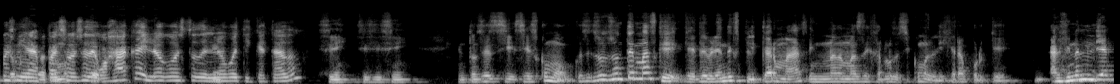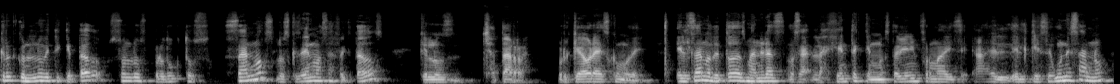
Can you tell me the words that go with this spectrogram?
Pues mira, pasó eso de Oaxaca y luego esto del nuevo etiquetado. Sí, sí, sí, sí. Entonces, sí, sí es como, pues, son, temas que, deberían de explicar más y no nada más dejarlos así como la ligera, porque al final del día creo que con el nuevo etiquetado son los productos sanos los que se ven más afectados que los chatarra. Porque ahora es como de, el sano de todas maneras, o sea, la gente que no está bien informada dice, ah, el, el que según es sano,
